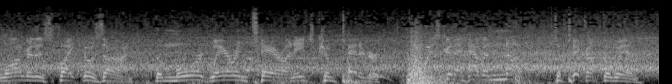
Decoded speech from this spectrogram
The longer this fight goes on, the more wear and tear on each competitor. Who is going to have enough to pick up the win?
